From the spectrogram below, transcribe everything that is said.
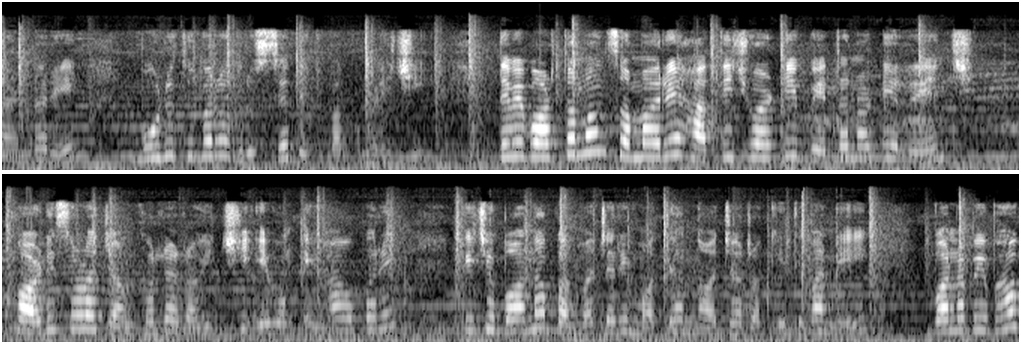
ଦାଣ୍ଡରେ ବୁଲୁଥିବାର ଦୃଶ୍ୟ ଦେଖିବାକୁ ମିଳିଛି। ତେବେ ବର୍ତ୍ତମାନ ସମୟରେ ହାତୀ ଛୁଆଟି ବେତନଟି ରେଞ୍ଜ ଖଡ଼ିଶୋଳ ଜଙ୍ଗଲରେ ରହିଛି ଏବଂ ଏହା ଉପରେ କିଛି ବନ କର୍ମଚାରୀ ମଧ୍ୟ ନଜର ରଖିଥିବା ନେଇ ବନ ବିଭାଗ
